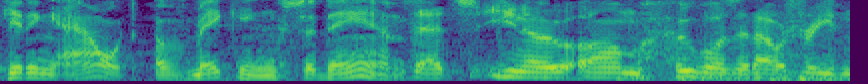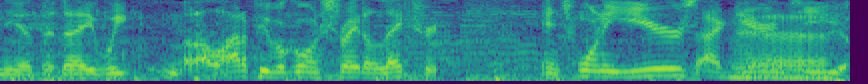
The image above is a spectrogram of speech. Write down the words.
getting out of making sedans. that's you know, um, who was it I was reading the other day? We a lot of people going straight electric. In 20 years, I guarantee you.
